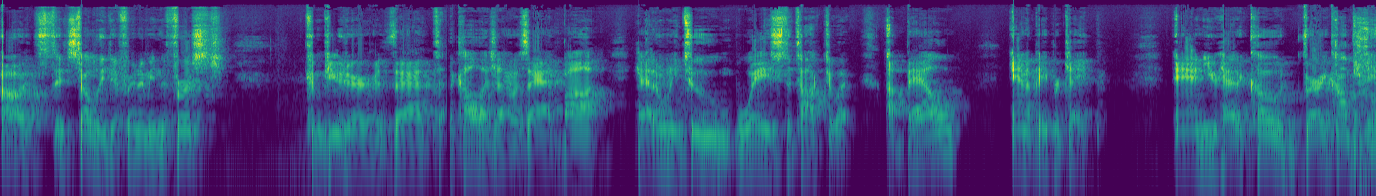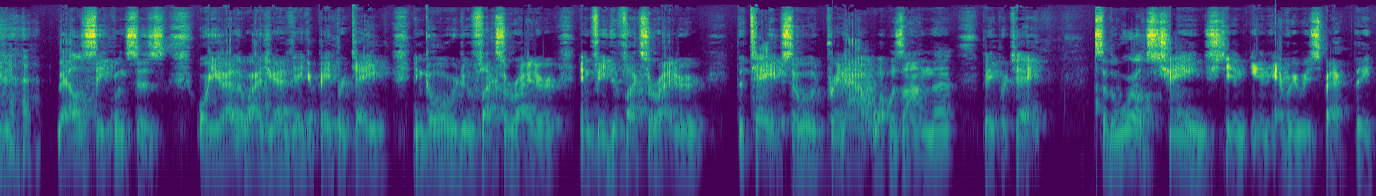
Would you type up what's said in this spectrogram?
Oh, it's it's totally different. I mean, the first computer that the college I was at bought had only two ways to talk to it a bell and a paper tape. And you had to code very complicated bell sequences, or you otherwise you had to take a paper tape and go over to a Flexowriter and feed the Flexowriter the tape so it would print out what was on the paper tape. So the world's changed in, in every respect. The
